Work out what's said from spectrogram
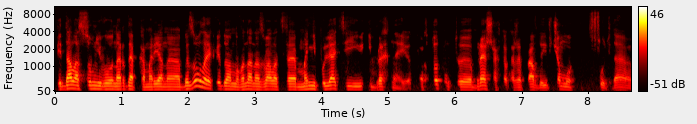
піддала сумніву нардепка Мар'яна Безугла, як відомо, вона назвала це маніпуляцією і брехнею. То хто тут е, бреше, хто каже правду, і в чому суть? Да?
